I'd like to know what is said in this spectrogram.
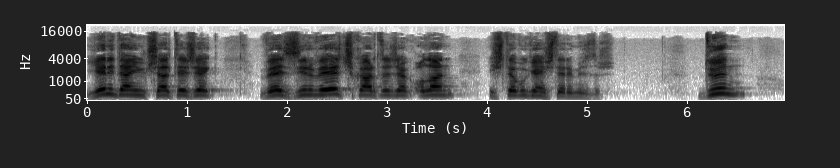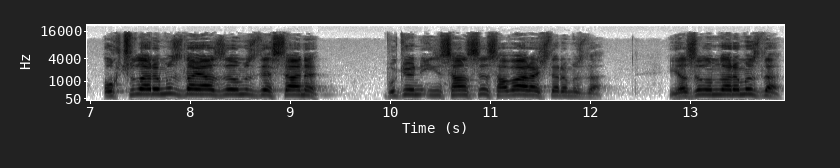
yeniden yükseltecek ve zirveye çıkartacak olan işte bu gençlerimizdir. Dün okçularımızla yazdığımız destanı bugün insansız hava araçlarımızla, yazılımlarımızla,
